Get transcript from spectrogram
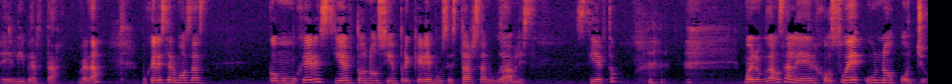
eh, libertad, ¿verdad? Mujeres hermosas, como mujeres, cierto, no siempre queremos estar saludables, ¿cierto? bueno, pues vamos a leer Josué 1.8.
